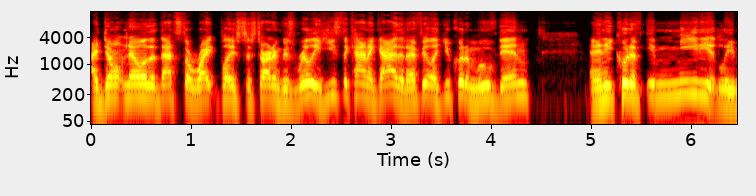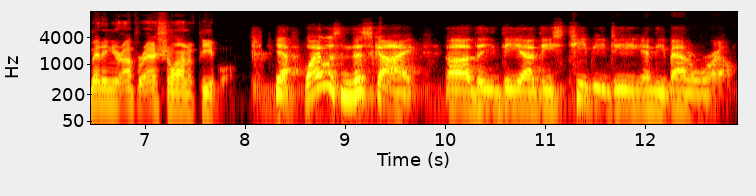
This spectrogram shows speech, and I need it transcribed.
I don't know that that's the right place to start him because really he's the kind of guy that I feel like you could have moved in and he could have immediately been in your upper echelon of people. Yeah, why wasn't this guy uh, the the uh, these TBD in the battle royal?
